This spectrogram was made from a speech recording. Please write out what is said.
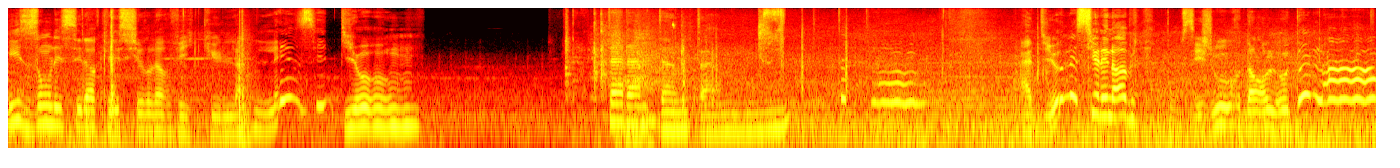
Ils ont laissé leurs clés sur leur véhicule. Les idiots. Tadam, tam. Adieu, messieurs les nobles. Bon séjour dans l'au-delà.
